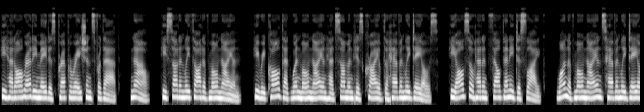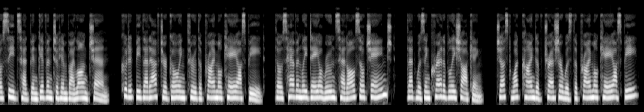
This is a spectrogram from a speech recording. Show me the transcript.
He had already made his preparations for that. Now, he suddenly thought of Mo Nian. He recalled that when Mo had summoned his cry of the heavenly Daos, he also hadn't felt any dislike. One of Mo heavenly Dao seeds had been given to him by Long Chen. Could it be that after going through the primal chaos bead, those heavenly Dao runes had also changed? That was incredibly shocking. Just what kind of treasure was the primal chaos bead?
